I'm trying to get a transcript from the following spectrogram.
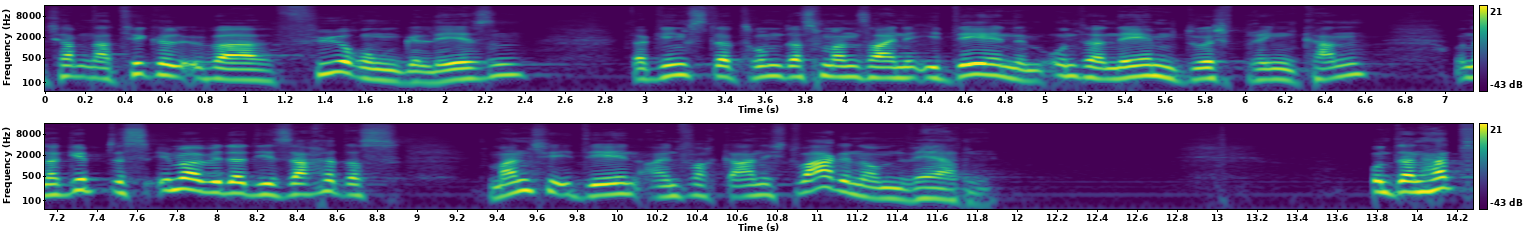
Ich habe einen Artikel über Führung gelesen da ging es darum, dass man seine Ideen im Unternehmen durchbringen kann. Und da gibt es immer wieder die Sache, dass manche Ideen einfach gar nicht wahrgenommen werden. Und dann hat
